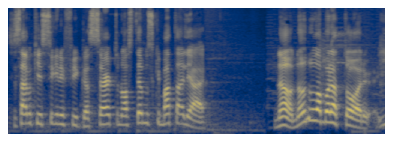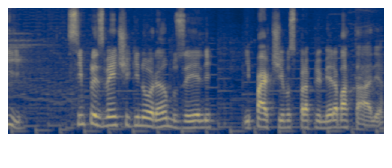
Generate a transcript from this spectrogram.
Você sabe o que isso significa, certo? Nós temos que batalhar. Não, não no laboratório. Ih, simplesmente ignoramos ele e partimos para a primeira batalha.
